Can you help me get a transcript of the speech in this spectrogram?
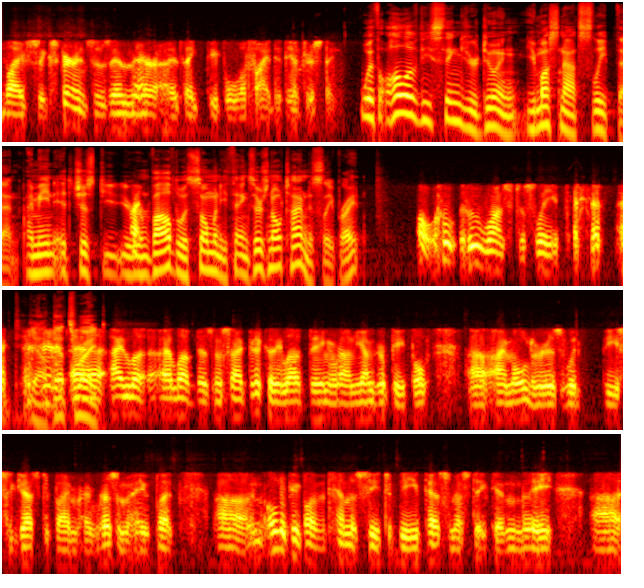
life's experiences in there, I think people will find it interesting. With all of these things you're doing, you must not sleep then. I mean, it's just you're right. involved with so many things. There's no time to sleep, right? Oh, who, who wants to sleep? yeah, that's right. Uh, I, lo- I love business. I particularly love being around younger people. Uh, I'm older, as would be suggested by my resume, but uh, older people have a tendency to be pessimistic and they uh,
